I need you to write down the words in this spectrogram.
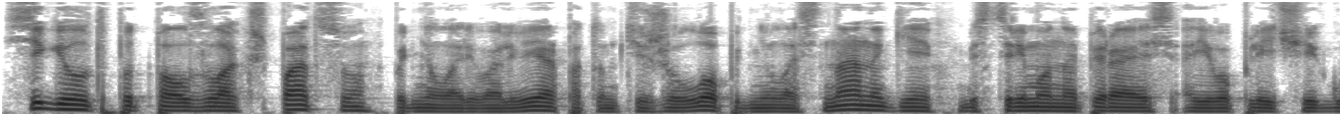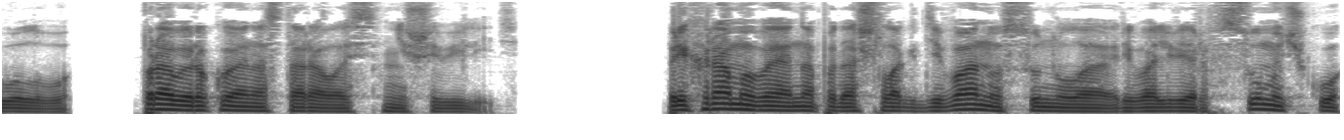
Сигелд подползла к шпацу, подняла револьвер, потом тяжело поднялась на ноги, бесцеремонно опираясь о его плечи и голову. Правой рукой она старалась не шевелить. Прихрамывая, она подошла к дивану, сунула револьвер в сумочку,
